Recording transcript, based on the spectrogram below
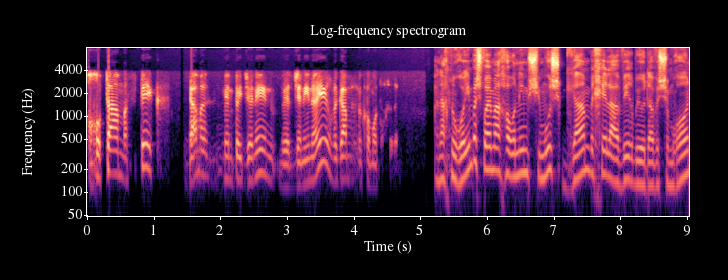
חותם מספיק גם על מ"פ ג'נין וג'נין העיר וגם במקומות אחרים. אנחנו רואים בשבועיים האחרונים שימוש גם בחיל האוויר ביהודה ושומרון,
